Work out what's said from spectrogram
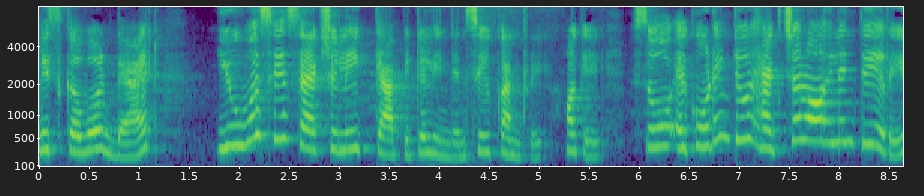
discovered that US is actually capital intensive country. Okay. So according to Heckscher-Ohlin theory,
